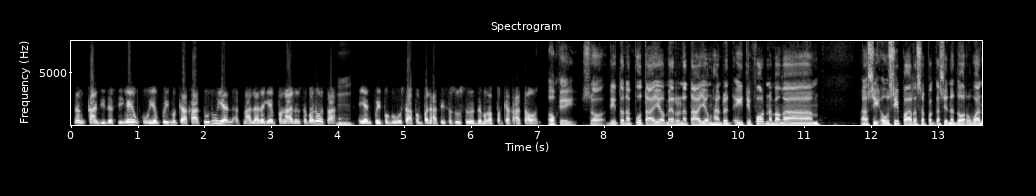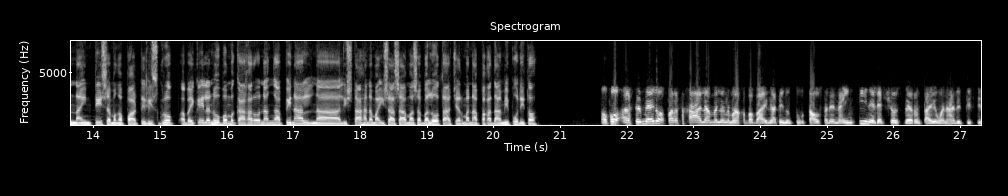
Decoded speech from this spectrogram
ng candidacy. Ngayon, kung yan po'y magkakatuluyan at malalagay ang pangalan sa balota, Mm. ayan po'y pag-uusapan pa natin sa susunod na mga pagkakataon. Okay. So, dito na po tayo. Meron na tayong 184 na mga ah, COC para sa pagkasenador, 190 sa mga party list group. Abay, kailan ho ba magkakaroon ng ah, pinal na listahan na maisasama sa balota? Chairman, napakadami po nito. Opo, uh, Sir Melo, para sa kaalaman lang ng mga kababayan natin, noong 2019 elections, meron tayong 153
